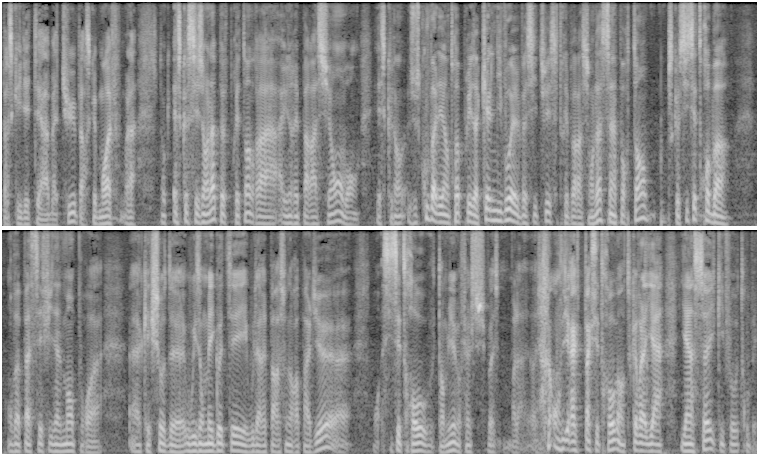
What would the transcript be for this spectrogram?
parce qu'il était abattu, parce que bref, voilà. Donc, est-ce que ces gens-là peuvent prétendre à, une réparation? Bon, est-ce que jusqu'où va aller l'entreprise? À quel niveau elle va situer cette réparation-là? C'est important parce que si c'est trop bas, on va passer finalement pour euh, euh, quelque chose de, où ils ont mégoté et où la réparation n'aura pas lieu. Euh, si c'est trop haut, tant mieux. Enfin, je pas, voilà, on dirait pas que c'est trop haut, mais en tout cas, voilà, il y a un seuil qu'il faut trouver.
